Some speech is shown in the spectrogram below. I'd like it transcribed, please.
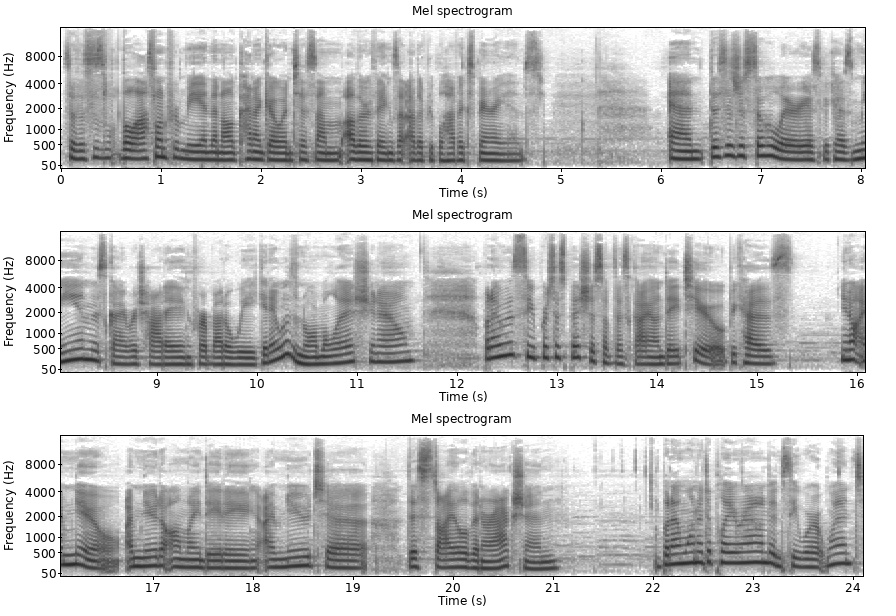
So, this is the last one for me, and then I'll kind of go into some other things that other people have experienced. And this is just so hilarious because me and this guy were chatting for about a week and it was normalish, you know? But I was super suspicious of this guy on day two because, you know, I'm new. I'm new to online dating, I'm new to this style of interaction. But I wanted to play around and see where it went.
